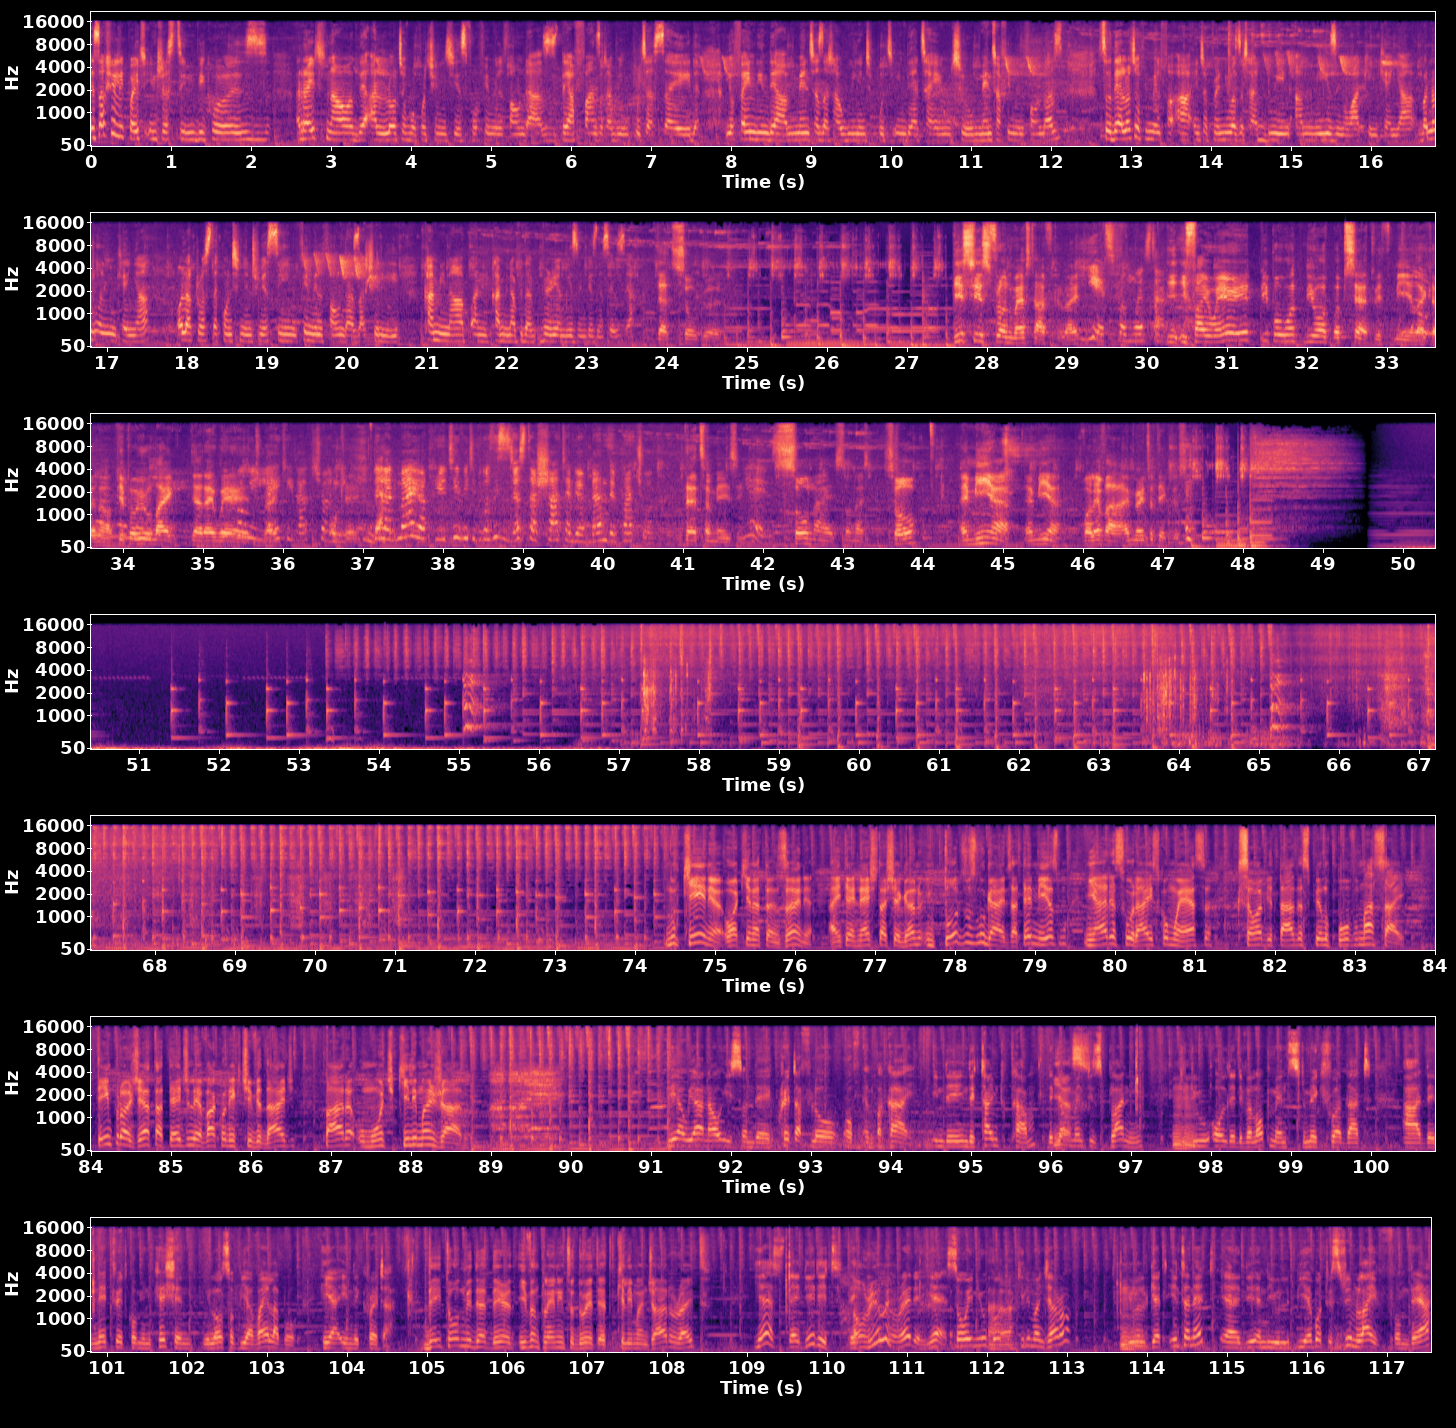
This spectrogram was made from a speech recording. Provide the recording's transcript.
It's actually quite interesting because right now there are a lot of opportunities for female founders. There are funds that are being put aside. You're finding there are mentors that are willing to put in their time to mentor female founders. So there are a lot of female uh, entrepreneurs that are doing amazing work in Kenya, but not only in Kenya, all across the continent we are seeing female founders actually coming up and coming up with a very amazing businesses. Yeah. That's so good. This is from West Africa, right? Yes, from West Africa. If I wear it, people won't be upset with me. Like, uh, no, people will like that I wear People it, will right? like it actually. Okay. They'll admire your creativity because this is just a shirt and you have done the patchwork. That's amazing. Yes. So nice, so nice. So, é minha, levar. I'm going to take this. No Quênia ou aqui na Tanzânia, a internet está chegando em todos os lugares, até mesmo em áreas rurais como essa, que são habitadas pelo povo Maasai. Tem projeto até de levar conectividade para o Monte Kilimanjaro. Here we are now is on the crater floor of Empakai. In the in the time to come, the Yes. government is planning to do all the developments to make sure that uh, the network communication will also be available here in the crater. They told me that they're even planning to do it at Kilimanjaro, right? Yes, they did it. They Oh, did it really? already, yes. So when you go Uh-huh. to Kilimanjaro, you will get internet uh, and you will be able to stream live from there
